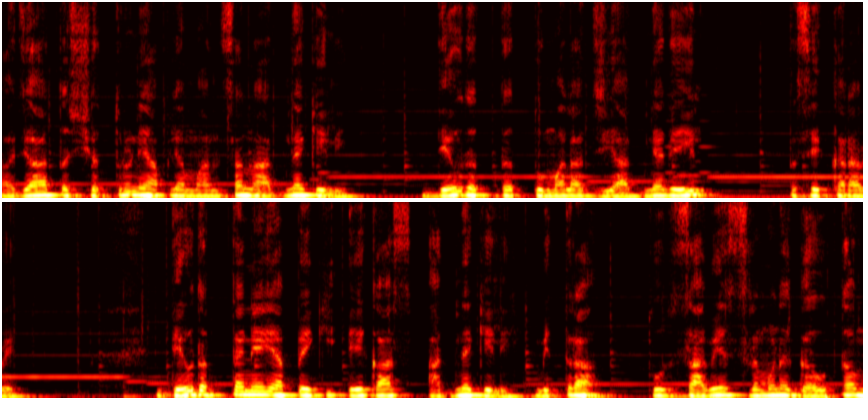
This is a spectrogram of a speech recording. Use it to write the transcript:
अजात शत्रूने आपल्या माणसांना आज्ञा केली. देवदत्त तुम्हाला जी आज्ञा देईल तसे करावे. देवदत्ताने यापैकी एक आस आज्ञा केली. मित्रा तू जावे श्रमण गौतम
